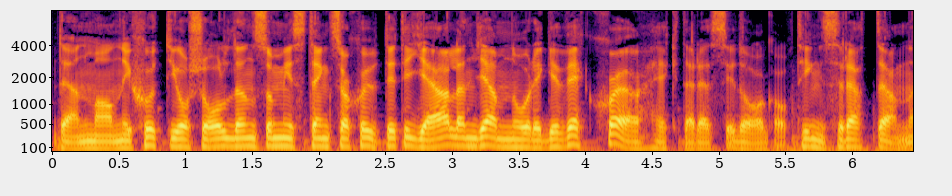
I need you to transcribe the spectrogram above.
Den man i 70-årsåldern som misstänks ha skjutit ihjäl en jämnårig i Växjö häktades idag av tingsrätten.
